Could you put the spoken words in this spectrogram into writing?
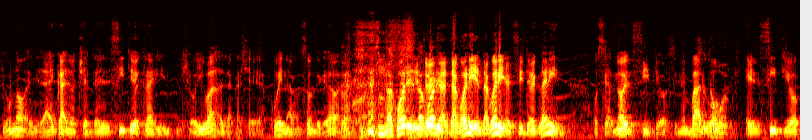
que uno en la década del 80, el sitio de Clarín, y yo iba a la calle de Escuena, no sé dónde quedaba. Tacuarí. Tacuarí, Tacuarí, el sitio de Clarín. O sea, no el sitio, sin embargo, el sitio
